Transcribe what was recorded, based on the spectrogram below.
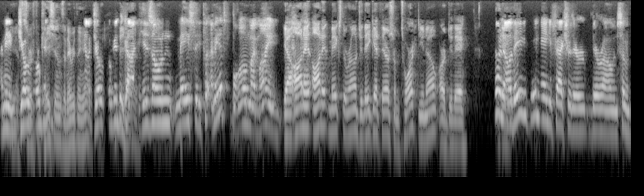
I mean, Yeah, Joe certifications Rogan, and everything you else. Joe Rogan's got his own mace that he put. I mean, it's blown my mind. Yeah, Onnit on it makes their own. Do they get theirs from Torque? Do you know, or do they? No, no, they they manufacture their their own. So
